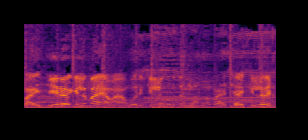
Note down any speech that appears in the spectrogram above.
பாய் ஜீரோ கில்லு பாய் அவன். ஒரு கில்லு கொடுத்துருக்கலாம்ல பாய் கில்லு எடுத்து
